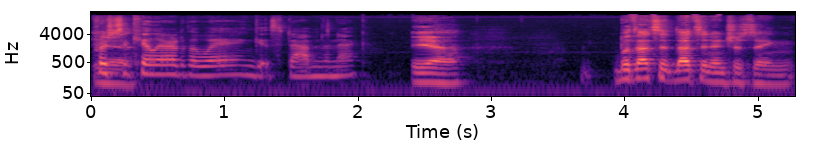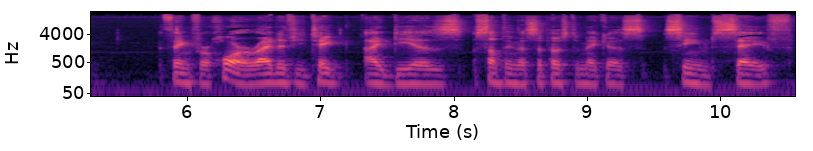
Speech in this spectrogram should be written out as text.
Push the killer out of the way and get stabbed in the neck. Yeah, but that's a, that's an interesting thing for horror, right? If you take ideas, something that's supposed to make us seem safe,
